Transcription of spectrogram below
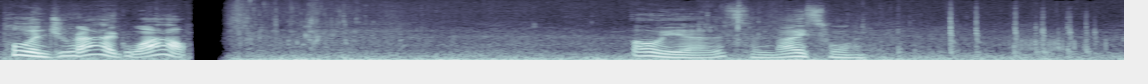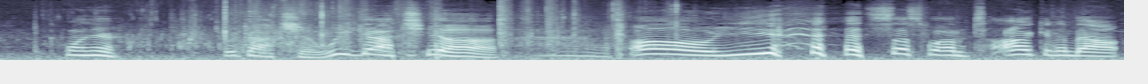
Pull and drag, wow. Oh yeah, that's a nice one. Come on here. We got you, we got you. Oh yes, that's what I'm talking about.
